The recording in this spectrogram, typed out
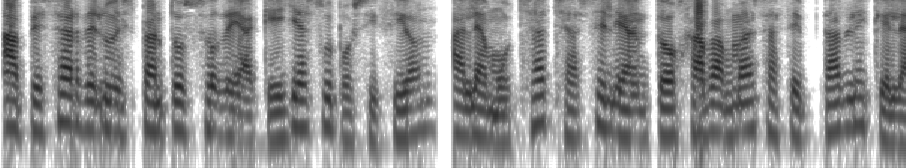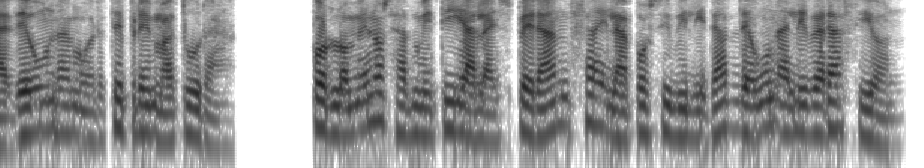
A pesar de lo espantoso de aquella suposición, a la muchacha se le antojaba más aceptable que la de una muerte prematura por lo menos admitía la esperanza y la posibilidad de una liberación.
